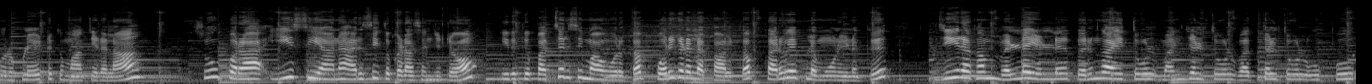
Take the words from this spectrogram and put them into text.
ஒரு பிளேட்டுக்கு மாற்றிடலாம் சூப்பராக ஈஸியான அரிசி துக்கடா செஞ்சிட்டோம். இதுக்கு பச்சரிசி மாவு ஒரு கப் பொரிகடலை கால் கப் கருவேப்பிலை மூணு இனுக்கு ஜீரகம் வெள்ளை எள்ளு பெருங்காயத்தூள் மஞ்சள் தூள் வத்தல் தூள் உப்பு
